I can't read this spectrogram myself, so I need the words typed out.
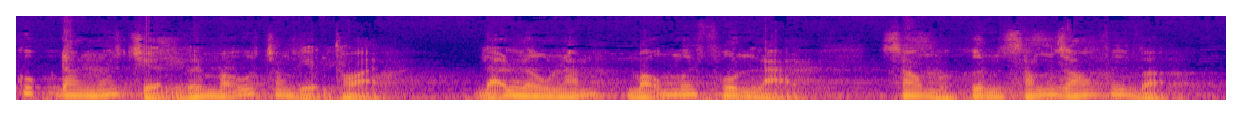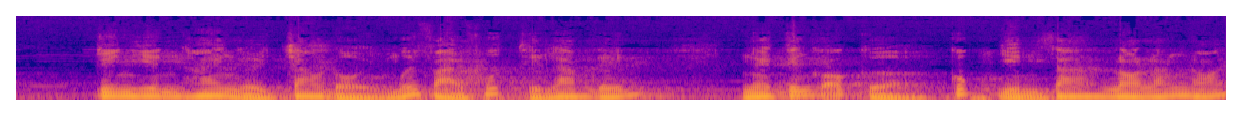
Cúc đang nói chuyện với mẫu trong điện thoại Đã lâu lắm mẫu mới phone lại Sau một cơn sóng gió với vợ. Tuy nhiên hai người trao đổi mới vài phút thì Lam đến. Nghe tiếng gõ cửa Cúc nhìn ra lo lắng nói.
